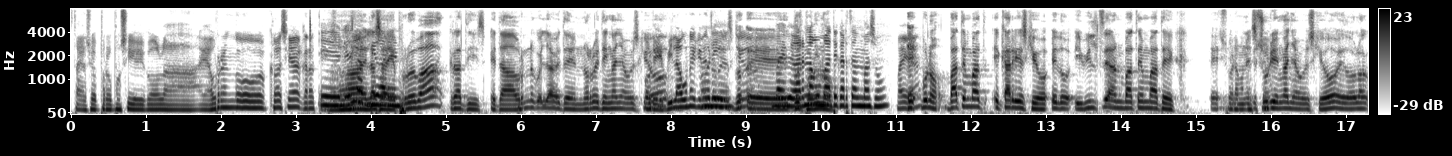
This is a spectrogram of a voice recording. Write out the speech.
Ez da, zuen promozioiko la e, aurrengo klasia gratis. Eh, Ah, lasai, bigarren- prueba, gratis, eta aurreneko hilabete norbait engaina ezkero. Hori, etorri ezkero. Do- eh, bai, bigarren lagun batek hartzen mazu. Bai, Eh, eh? bueno, baten bat ekarri ezkio, edo ibiltzean baten batek eh, zuri engaina ezkio, edo la-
